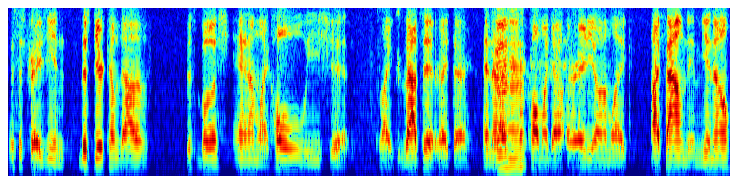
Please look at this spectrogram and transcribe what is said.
this is crazy. And this deer comes out of this bush, and I'm like, holy shit. Like that's it right there. And then Uh-huh. I call my dad on the radio and I'm like, I found him, you know.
